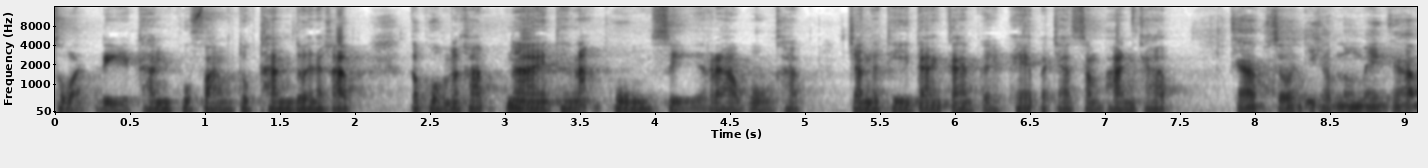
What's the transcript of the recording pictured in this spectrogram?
สวัสดีท่านผู้ฟังทุกท่านด้วยนะครับ กับผมนะครับ นายธนพงศ์ศรีราวงครับเจ้าหน้าที่ด้านการเผยแพร่ประชาสัมพันธ์ครับ ครับสวัสดีครับน้องแบงค์ครับ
